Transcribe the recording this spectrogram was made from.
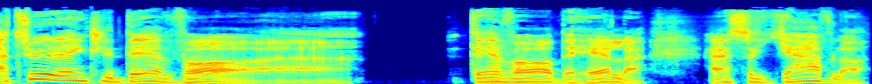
jeg tror egentlig det var eh, det var det hele. Jeg er så jævla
